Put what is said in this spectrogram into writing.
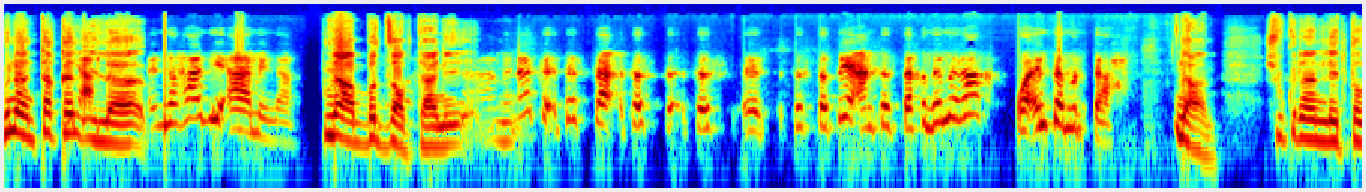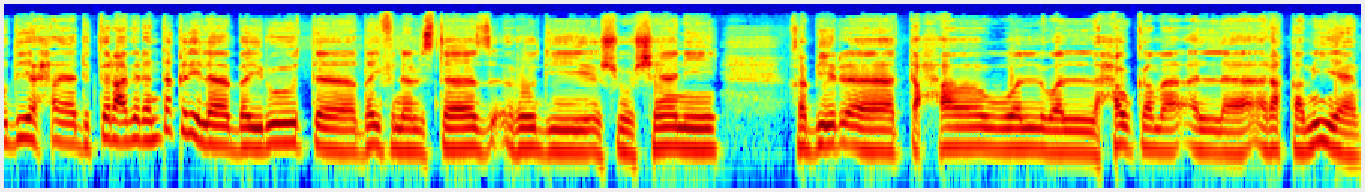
هنا انتقل نعم. إلى إنه هذه آمنة. نعم بالضبط. يعني آمنة تستطيع أن تستخدمها وأنت مرتاح. نعم. شكرا للتوضيح. دكتور عبير انتقل إلى بيروت. ضيفنا الأستاذ رودي شوشاني خبير التحول والحوكمة الرقمية.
